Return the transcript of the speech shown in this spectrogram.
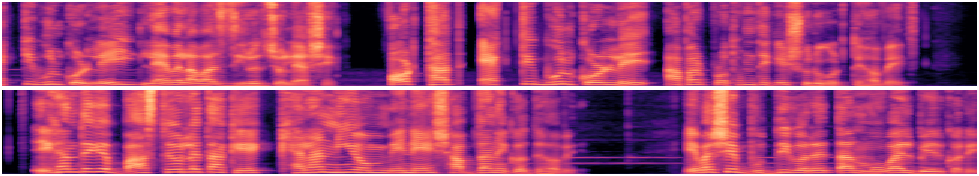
একটি ভুল করলেই লেভেল আবার জিরোতে চলে আসে। অর্থাৎ একটি ভুল করলেই আবার প্রথম থেকে শুরু করতে হবে। এখান থেকে বাঁচতে হলে তাকে খেলার নিয়ম মেনে সাবধানে করতে হবে। এবার সে বুদ্ধি করে তার মোবাইল বের করে,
